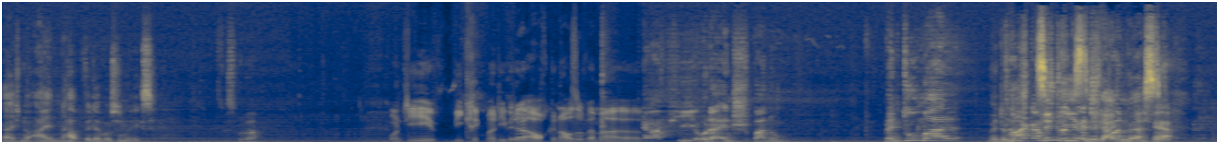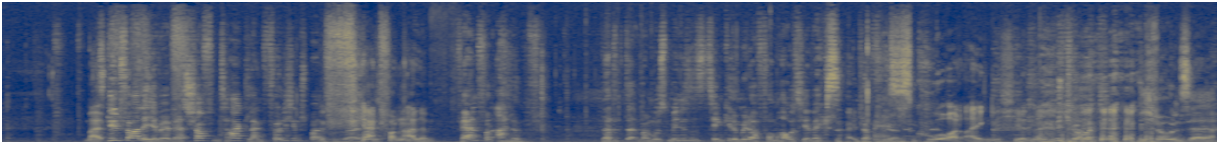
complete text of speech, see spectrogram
Da ich nur einen habe, wird er wohl schon nur X. Das ist wohl wahr. Und die, wie kriegt man die wieder? Auch genauso, wenn man. Äh, Therapie oder Entspannung. Wenn du mal Wenn du Tag nicht am Stück Zinngießen gegangen wärst. Ja. Das gilt für alle hier. Wer wer es schafft, einen Tag lang völlig entspannt zu sein, fern von allem. fern von allem. Man muss mindestens 10 Kilometer vom Haus hier weg sein Ja, dafür. das ist ein Kurort eigentlich hier, ne? Nicht für euch. Nicht für uns, ja, ja.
